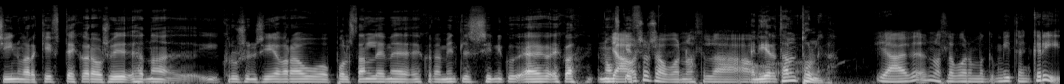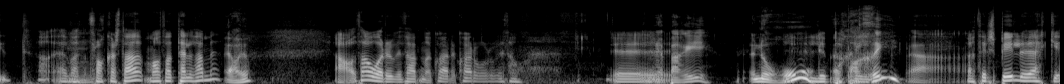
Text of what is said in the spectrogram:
Gene var að gifta eitthvað á svið hérna í krúsinu sem ég var á og Paul Stanley með eitthvað myndlissýningu eða eitthvað Já, námskeið svo sá var náttúrulega á, en ég er að tala um tónleika. Já, við náttúrulega vorum að meet and greet það, ef Mhm. að flokkast það, má það tella það með? Já, já, Já, þá vorum við þarna, hvar, hvar vorum við þá? Le Uh, Paris no, Le Paris? Að þeir spiluðu ekki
